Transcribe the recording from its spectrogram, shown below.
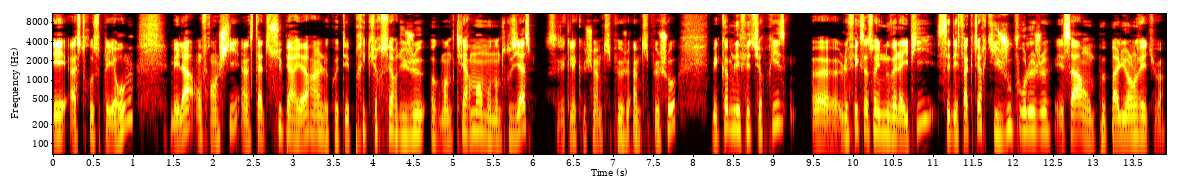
et Astro's Playroom, mais là, on franchit un stade supérieur. Le côté précurseur du jeu augmente clairement mon enthousiasme. C'est clair que je suis un petit peu, chaud. Mais comme l'effet de surprise, euh, le fait que ça soit une nouvelle IP, c'est des facteurs qui jouent pour le jeu. Et ça, on peut pas lui enlever, tu vois.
